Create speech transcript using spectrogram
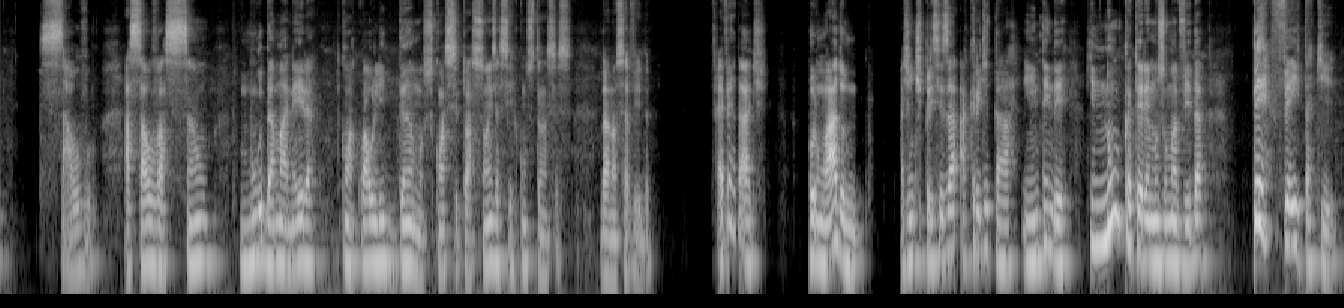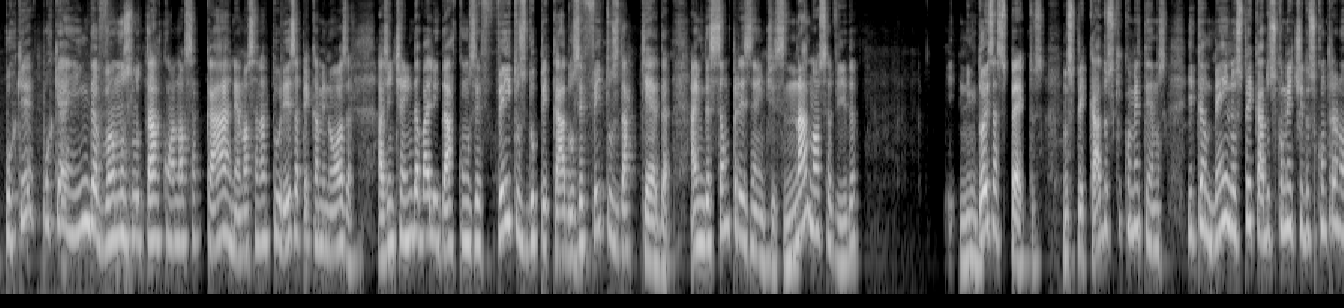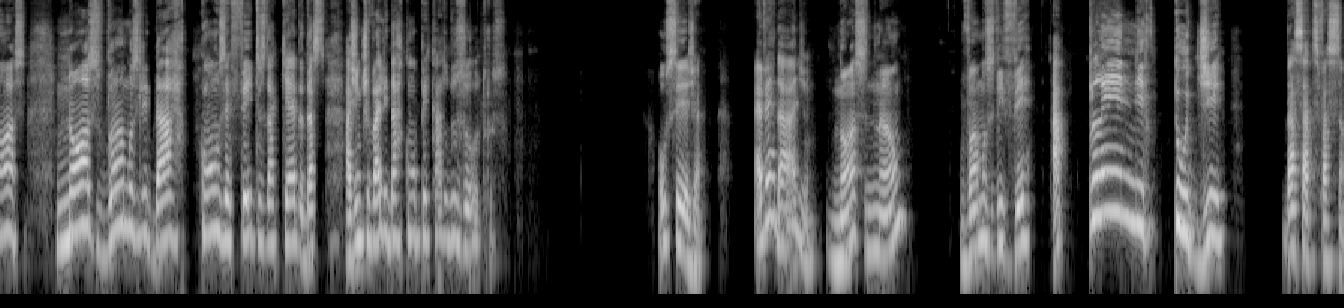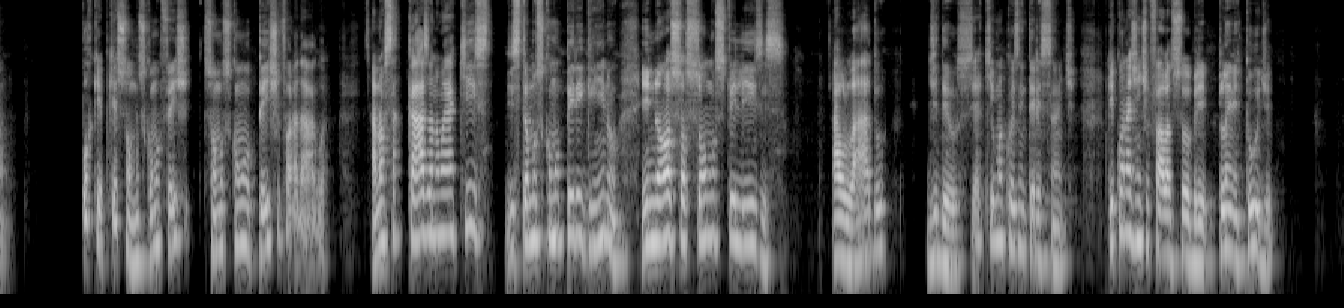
salvo. A salvação muda a maneira com a qual lidamos com as situações e as circunstâncias da nossa vida. É verdade. Por um lado, a gente precisa acreditar e entender que nunca teremos uma vida perfeita aqui. Por quê? Porque ainda vamos lutar com a nossa carne, a nossa natureza pecaminosa. A gente ainda vai lidar com os efeitos do pecado, os efeitos da queda. Ainda são presentes na nossa vida em dois aspectos: nos pecados que cometemos e também nos pecados cometidos contra nós. Nós vamos lidar com os efeitos da queda, das, a gente vai lidar com o pecado dos outros. Ou seja, é verdade, nós não vamos viver a plenitude da satisfação. Por quê? Porque somos como peixe, somos como peixe fora d'água. A nossa casa não é aqui, estamos como peregrino e nós só somos felizes ao lado de Deus. E aqui uma coisa interessante. Porque quando a gente fala sobre plenitude,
